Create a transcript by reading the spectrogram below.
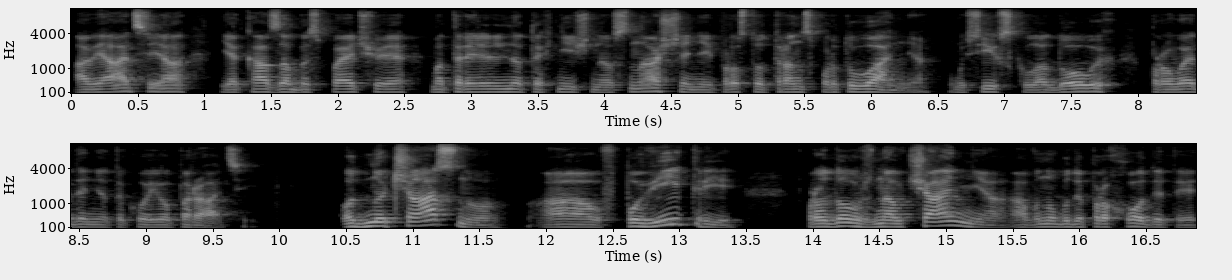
авіація, яка забезпечує матеріально-технічне оснащення і просто транспортування усіх складових проведення такої операції. Одночасно в повітрі впродовж навчання, а воно буде проходити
